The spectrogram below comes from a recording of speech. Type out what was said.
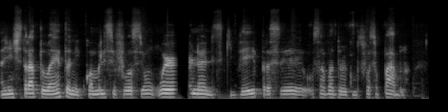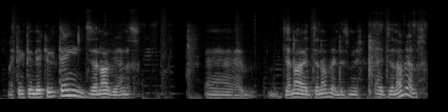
A gente trata o Anthony como ele se fosse um, um Hernandes que veio para ser o Salvador, como se fosse o Pablo. Mas tem que entender que ele tem 19 anos. É, 19, é 19 anos. É 19 anos.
